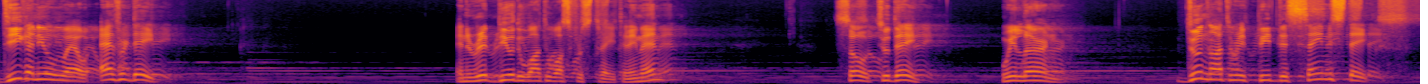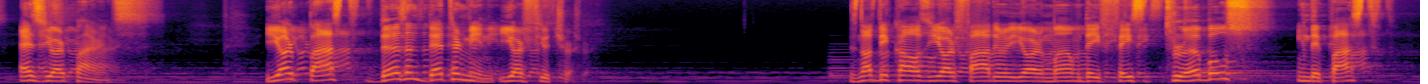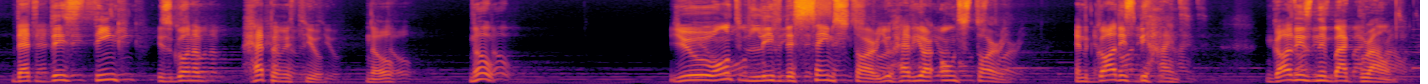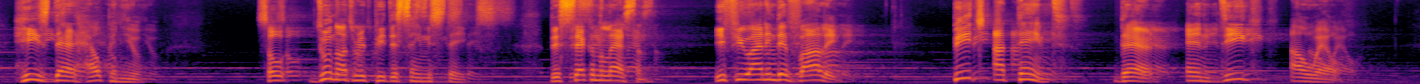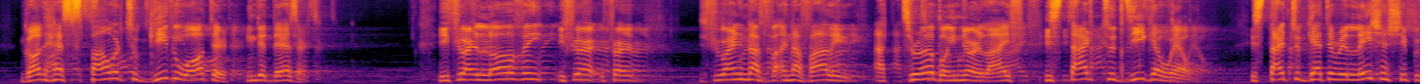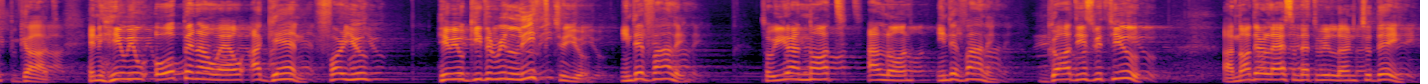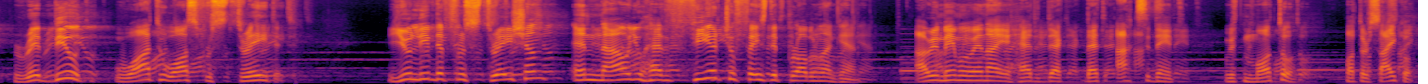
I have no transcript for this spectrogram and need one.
Dig a new well every day and rebuild what was frustrated. Amen? So today, we learn do not repeat the same mistakes as your parents. Your past doesn't determine your future. It's not because your father, your mom, they faced troubles in the past that this thing is gonna happen with you. No. No. You won't live the same story. You have your own story. And God is behind. God is in the background. He is there helping you. So do not repeat the same mistakes. The second lesson if you are in the valley, pitch a tent there and dig a well. God has power to give water in the desert. If you are loving, if you are, if you are, if you are in, a, in a valley, a trouble in your life, start to dig a well. Start to get a relationship with God, and He will open a well again for you. He will give relief to you in the valley. So you are not alone in the valley. God is with you. Another lesson that we learned today rebuild what was frustrated. You leave the frustration and now you have fear to face the problem again. I remember when I had that, that accident with moto, motorcycle.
